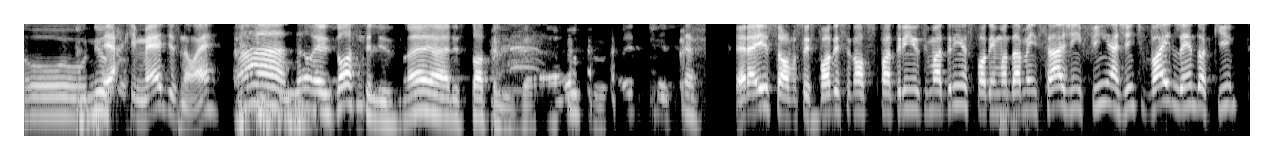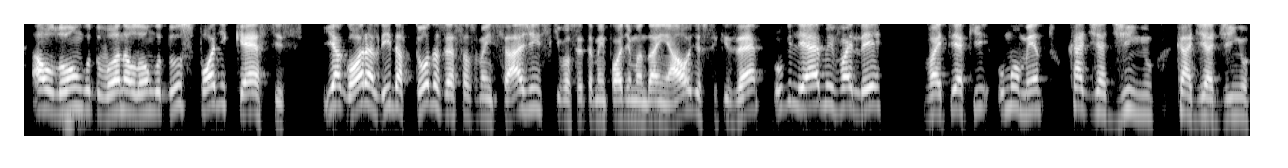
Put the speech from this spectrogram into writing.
O Newton. É Arquimedes, não é? Ah, não, é Isósceles, não é Aristóteles, é outro. Era isso, ó. Vocês podem ser nossos padrinhos e madrinhas, podem mandar mensagem, enfim, a gente vai lendo aqui ao longo do ano, ao longo dos podcasts. E agora lida todas essas mensagens que você também pode mandar em áudio, se quiser. O Guilherme vai ler, vai ter aqui o momento cadeadinho, cadeadinho,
